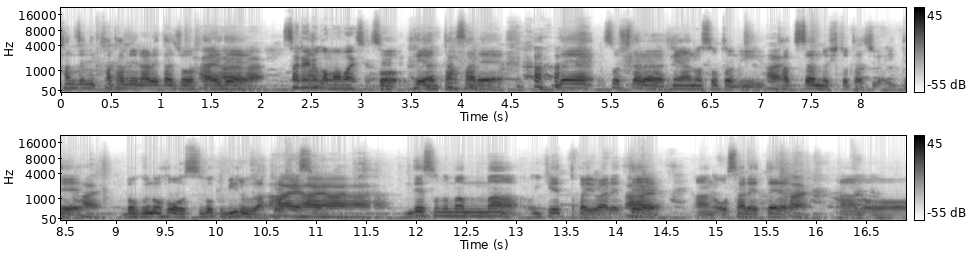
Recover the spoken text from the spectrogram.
完全に固められた状態で、はいはいはい。されるがままですよね。そう部屋出され でそしたら部屋の外にはい。たくさんの人たちがいて、はい。僕の方をすごく見るわけですよ。はいはいはでそのまんま行けとか言われて、はい。あの押されて、はあの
